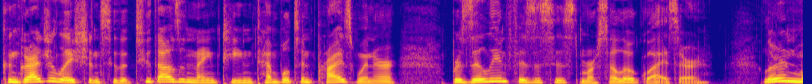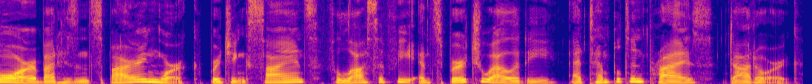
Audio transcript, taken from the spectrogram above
Congratulations to the 2019 Templeton Prize winner, Brazilian physicist Marcelo Gleiser. Learn more about his inspiring work bridging science, philosophy, and spirituality at templetonprize.org.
